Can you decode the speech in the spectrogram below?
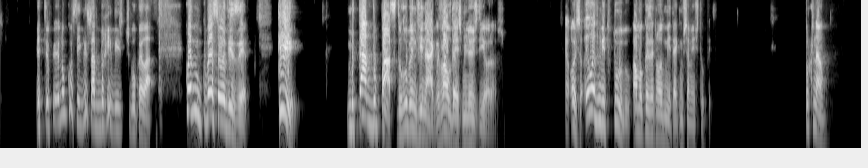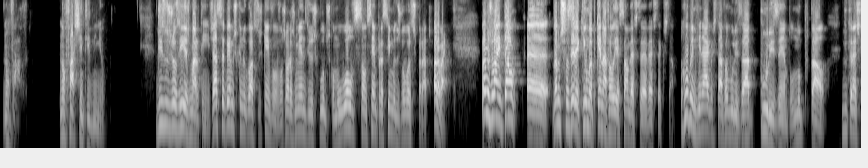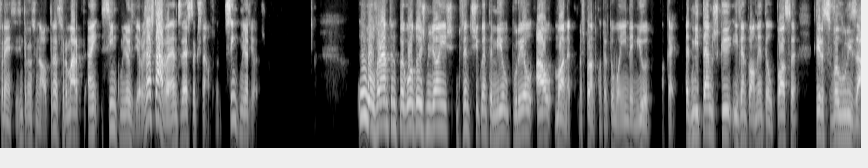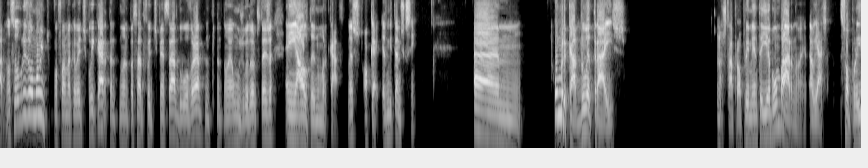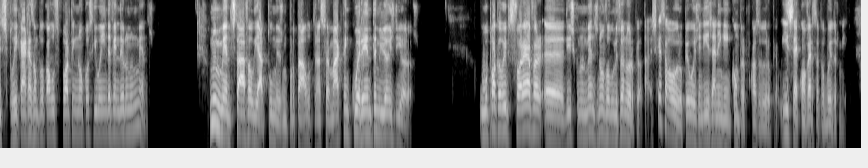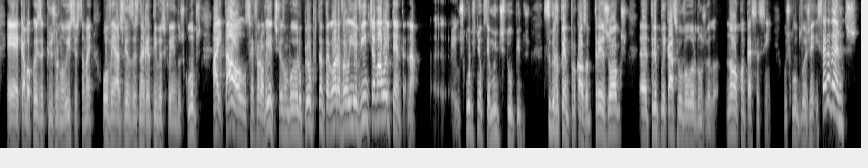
Eu não consigo deixar de me rir disto, desculpem lá. Quando me começam a dizer que metade do passe do Ruben Vinagre vale 10 milhões de euros. Ouça, eu admito tudo. Há uma coisa que não admito, é que me chamem estúpido. Porque não? Não vale. Não faz sentido nenhum. Diz o Josias Martins, já sabemos que negócios que envolvam Jorge Mendes e os clubes como o Wolves são sempre acima dos valores esperados. Ora bem, vamos lá então, uh, vamos fazer aqui uma pequena avaliação desta, desta questão. Ruben Vinagre está valorizado, por exemplo, no portal de transferências internacional Transfer Market em 5 milhões de euros. Já estava antes desta questão. 5 milhões de euros. O Wolverhampton pagou 2 milhões 250 mil por ele ao Mónaco. Mas pronto, contratou ainda em miúdo. Ok. Admitamos que, eventualmente, ele possa ter-se valorizado. Não se valorizou muito, conforme acabei de explicar. Tanto no ano passado foi dispensado do Wolverhampton, portanto não é um jogador que esteja em alta no mercado. Mas, ok, admitamos que sim. Um, o mercado de laterais não está propriamente aí a bombar, não é? Aliás, só por isso explica a razão pela qual o Sporting não conseguiu ainda vender o Nuno Mendes. Nuno Mendes está avaliado pelo mesmo portal, o Transfermarkt, em 40 milhões de euros. O Apocalipse Forever uh, diz que Nuno Mendes não valorizou no europeu. Tá, esqueça lá o europeu, hoje em dia já ninguém compra por causa do europeu. Isso é conversa para boi dormir. É aquela coisa que os jornalistas também ouvem às vezes as narrativas que vêm dos clubes. E tal, o Seferovic fez um bom europeu, portanto agora valia 20, já vale 80. Não. os clubes tinham que ser muito estúpidos se de repente, por causa de três jogos, uh, triplicassem o valor de um jogador. Não acontece assim. Os clubes hoje... Isso era de antes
